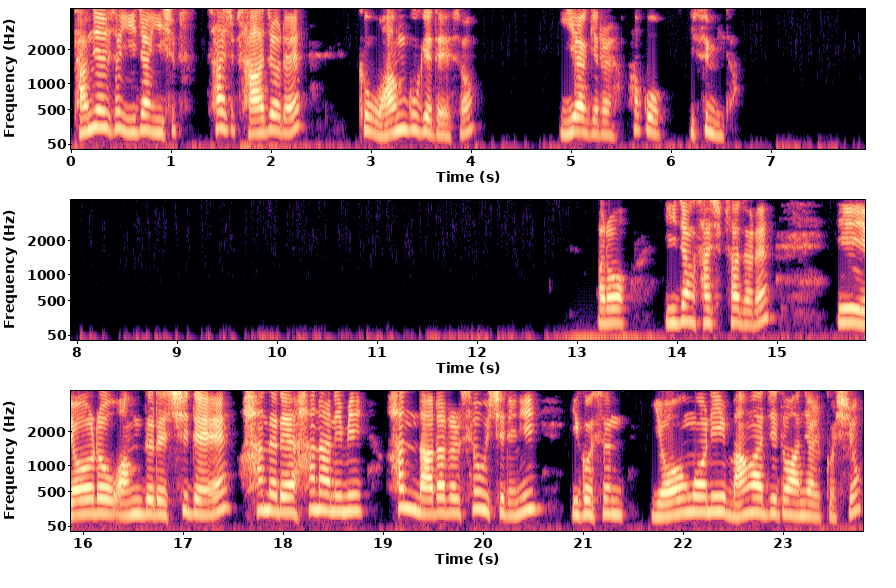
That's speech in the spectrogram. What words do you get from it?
다니엘서 2장 20, 44절에 그 왕국에 대해서 이야기를 하고 있습니다. 바로 2장 44절에 이 여러 왕들의 시대에 하늘의 하나님이 한 나라를 세우시리니 이것은 영원히 망하지도 아니할 것이요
